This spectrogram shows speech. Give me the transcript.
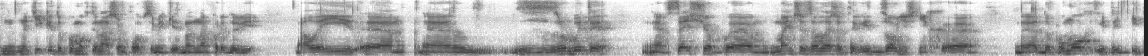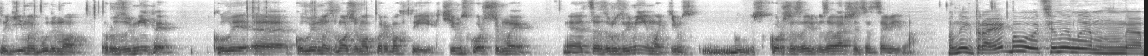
не, тільки допомогти нашим хлопцям, які на, передовій, але і зробити все, щоб менше залежати від зовнішніх допомог, і, тоді ми будемо розуміти, коли, коли ми зможемо перемогти їх. Чим скорше ми це зрозуміємо, тим скорше завершиться ця війна. Пане Вікторе, а як би ви оцінили е,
